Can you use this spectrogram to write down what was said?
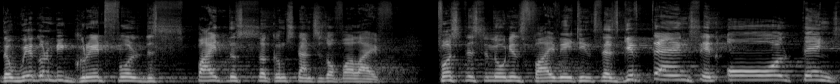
that we're going to be grateful despite the circumstances of our life. First Thessalonians 5:18 says, "Give thanks in all things,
